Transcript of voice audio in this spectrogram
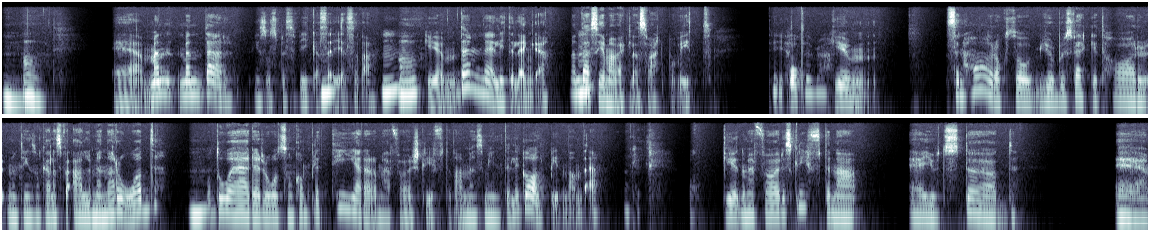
Mm. Eh, men, men där finns de specifika sägelserna. Mm. Och, eh, den är lite längre, men där ser man verkligen svart på vitt. Det är jättebra. Och, eh, sen har också Jordbruksverket har någonting som kallas för allmänna råd. Mm. Och då är det råd som kompletterar de här föreskrifterna, men som inte är legalt bindande. Okej. Och eh, de här föreskrifterna är ju ett stöd eh,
